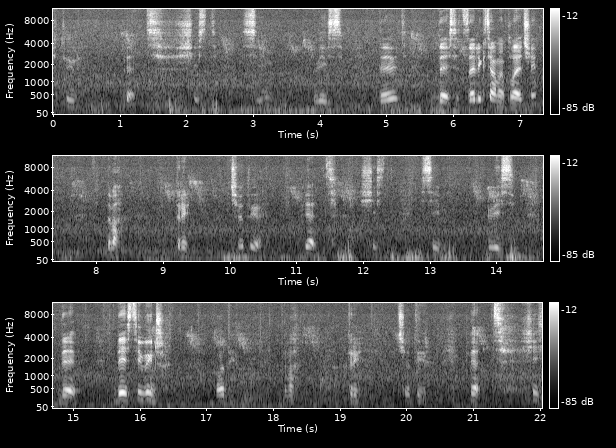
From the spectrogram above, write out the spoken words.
Чотири. 5, 6, 7, 8, 9, 10. За ліктями плечі. 2, 3, 4, 5, 6, 7, 8, 9, 10 і в інше. 1, 2, 3, 4, 5, 6,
